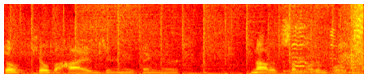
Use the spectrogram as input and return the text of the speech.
Don't kill the hives or anything. They're not of somewhat importance.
